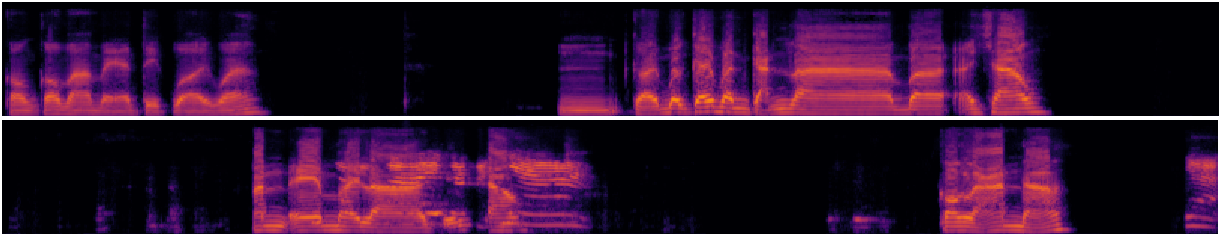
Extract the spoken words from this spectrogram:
con có ba mẹ tuyệt vời quá. Ừ, rồi bên kế bên cạnh là bà ai sao? Anh em hay là cả sao? con là anh hả? Dạ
